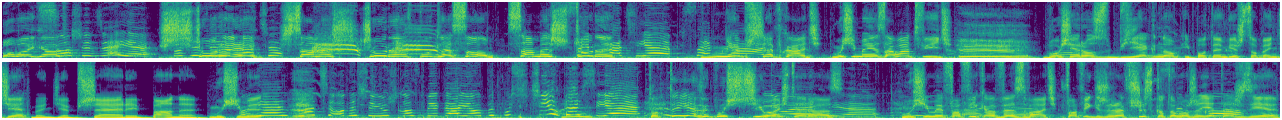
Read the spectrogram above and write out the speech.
Oh my god! Co się dzieje? Co się Szczury! dzieje, blacie? Same szczury w pudle są! Same szczury! Pchać je, przepchać! Nie przepchać! Musimy je załatwić! Bo się rozbiegną i potem wiesz co będzie? Będzie przerypane. Musimy... Nie, blacie, one się już rozbiegają, wypuściłeś je! To ty je wypuściłaś teraz! Je. Musimy Fafika wezwać! Fafik żre wszystko, to może je też zje!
